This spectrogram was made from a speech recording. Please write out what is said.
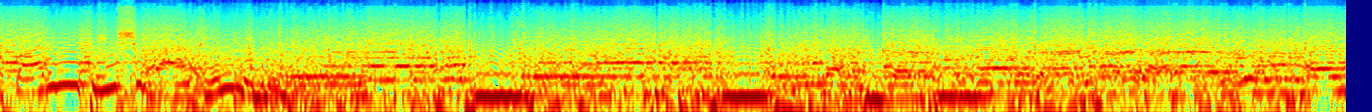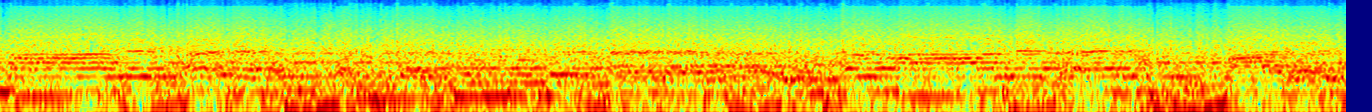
पार्वतीश आठवण मान I'm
